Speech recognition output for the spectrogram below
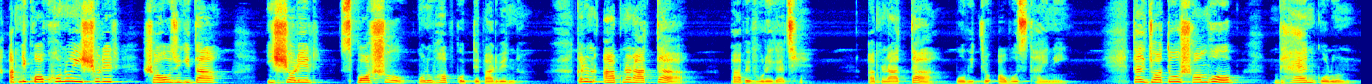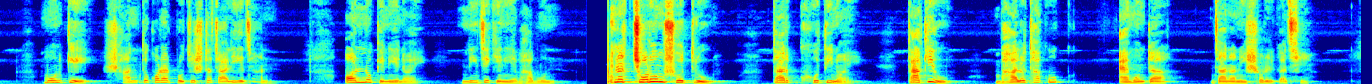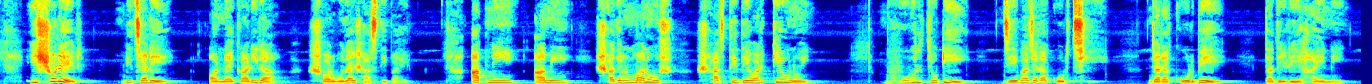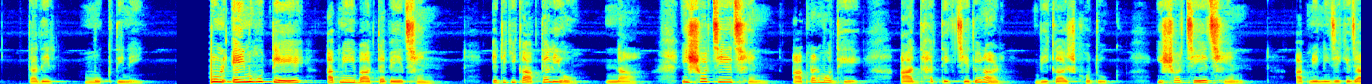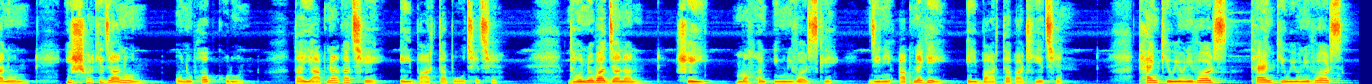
আপনি কখনো ঈশ্বরের সহযোগিতা, ঈশ্বরের স্পর্শ অনুভব করতে পারবেন না। কারণ আপনার আত্মা পাপে ভরে গেছে। আপনার আত্মা পবিত্র অবস্থায় নেই। তাই যত সম্ভব ধ্যান করুন। মনকে শান্ত করার প্রচেষ্টা চালিয়ে যান। অন্যকে নিয়ে নয়, নিজেকে নিয়ে ভাবুন। আপনার চরম শত্রু, তার ক্ষতি নয়। তাকেও ভালো থাকুক এমনটা জানান ঈশ্বরের কাছে। ঈশ্বরের বিচারে অন্যায়কারীরা সর্বদাই শাস্তি পায়। আপনি, আমি সাধারণ মানুষ শাস্তি দেওয়ার কেউ নই। ভুল ত্রুটি যে বা যারা করছে, যারা করবে, তাদের রেহাই নেই, তাদের মুক্তি নেই। এই মুহূর্তে আপনি এই বার্তা পেয়েছেন। এটি কি কাকতালীয়? না। ঈশ্বর চেয়েছেন আপনার মধ্যে আধ্যাত্মিক চেতনার বিকাশ ঘটুক। ঈশ্বর চেয়েছেন। আপনি নিজেকে জানুন, ঈশ্বরকে জানুন, অনুভব করুন। তাই আপনার কাছে এই বার্তা পৌঁছেছে। ধন্যবাদ জানান সেই মহান ইউনিভার্সকে, যিনি আপনাকে এই বার্তা পাঠিয়েছেন। Thank you universe, thank you universe.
